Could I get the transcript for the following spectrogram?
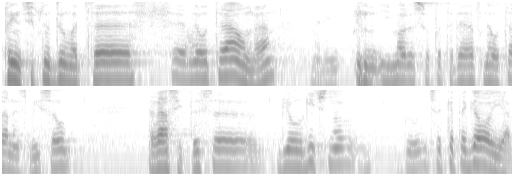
Принципно думата е неутрална нали, и може да се употребява в неутрален смисъл. Расите са биологично, биологична категория.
